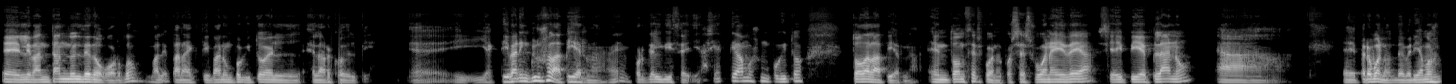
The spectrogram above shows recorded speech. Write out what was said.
eh, levantando el dedo gordo, ¿vale? Para activar un poquito el, arco del pie. Eh, y, activar incluso la pierna, ¿eh? porque él dice, y así activamos un poquito toda la pierna. Entonces, bueno, pues es buena idea, si hay pie plano, eh, pero bueno, deberíamos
